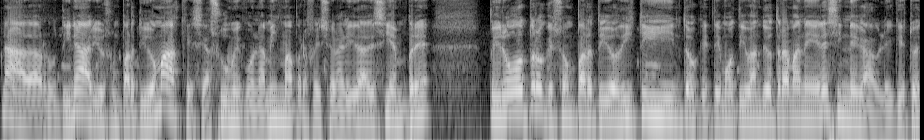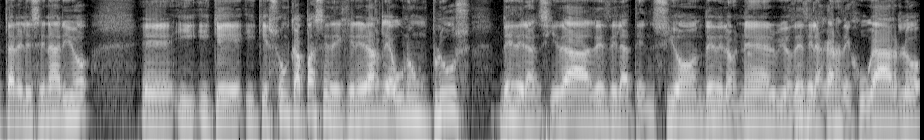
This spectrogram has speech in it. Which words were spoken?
nada, rutinarios, un partido más que se asume con la misma profesionalidad de siempre, pero otro que son partidos distintos, que te motivan de otra manera, es innegable que esto está en el escenario eh, y, que, son capaces de generarle a uno un plus desde la ansiedad, desde la tensión, desde los nervios, desde las ganas de jugarlo.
